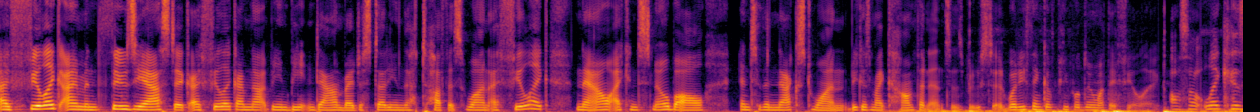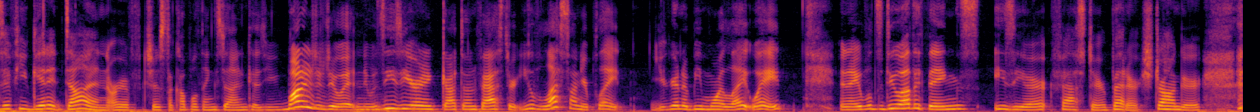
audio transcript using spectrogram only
I feel like I'm enthusiastic. I feel like I'm not being beaten down by just studying the toughest one. I feel like now I can snowball into the next one because my confidence is boosted. What do you think of people doing what they feel like? Also, like, because if you get it done, or if just a couple things done because you wanted to do it and it was mm-hmm. easier and it got done faster, you have less on your plate. You're going to be more lightweight and able to do other things easier, faster, better, stronger.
